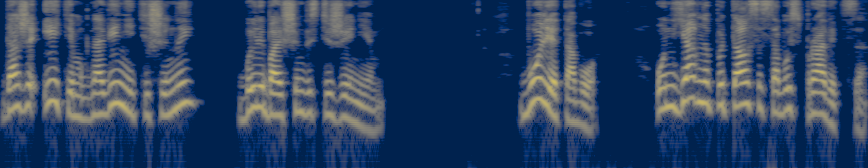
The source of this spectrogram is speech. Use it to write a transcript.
даже эти мгновения тишины были большим достижением. Более того, он явно пытался с собой справиться.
